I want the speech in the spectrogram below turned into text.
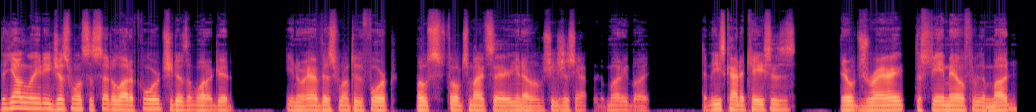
the young lady just wants to settle out of court, she doesn't want to get, you know, have this run through the fork. Most folks might say, you know, she's just after the money, but in these kind of cases, they'll drag the female through the mud.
